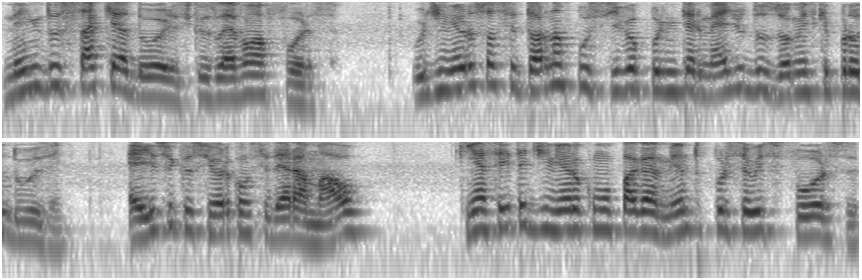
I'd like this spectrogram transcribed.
nem dos saqueadores que os levam à força. O dinheiro só se torna possível por intermédio dos homens que produzem. É isso que o senhor considera mal? Quem aceita dinheiro como pagamento por seu esforço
